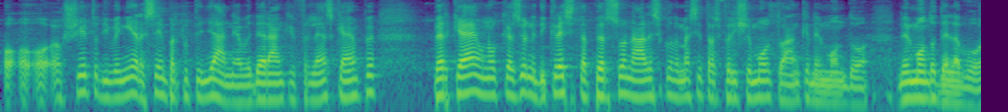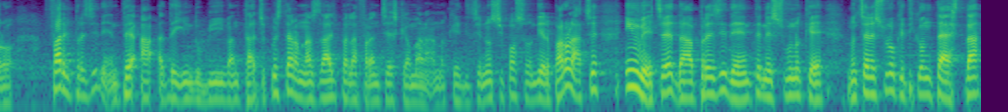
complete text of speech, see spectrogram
ho, ho, ho scelto di venire sempre tutti gli anni a vedere anche il freelance camp, perché è un'occasione di crescita personale, secondo me si trasferisce molto anche nel mondo, nel mondo del lavoro fare il presidente ha degli indubbi vantaggi. Questa era una slide per la Francesca Marano che dice non si possono dire parolacce, invece da presidente che, non c'è nessuno che ti contesta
